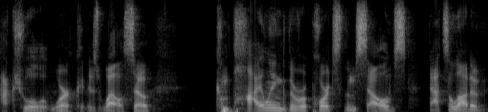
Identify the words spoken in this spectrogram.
actual work as well. So compiling the reports themselves, that's a lot of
